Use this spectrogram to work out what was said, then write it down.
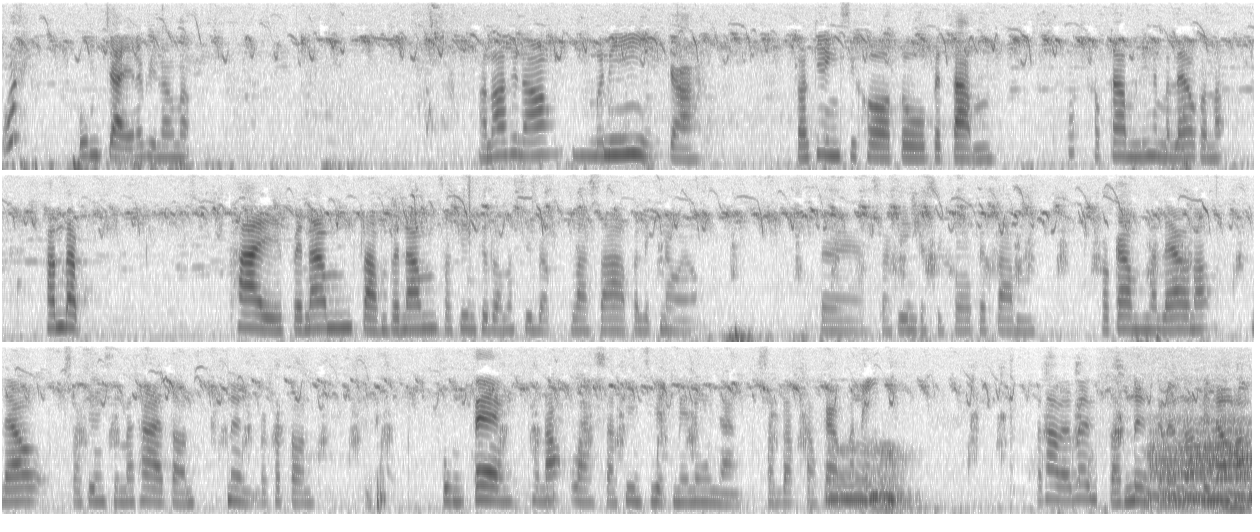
โอ๊ยภูมิใจนะพี่น้องเนาะเอาเนาะพี่น้องมื้อนี้กะสาวกิ่งสิคอโตไปตำข้าวกล้ำนี่ให้มันแล้วกันเนาะทำแบบไทยไปน้ำตำไปน้ำสกิ่งคือเรามาสิแบบลาซาไปเล็กน้อยเนาะ แต่สาวกิ่งกับสิคอไปตำข้าวกล้ำมาแล้วเนาะแล้วสาวกิ่งสิมาท่ายตอนหนึ่งแล้วก็ตอนปรุงแต่งเนาะว่าสักกินสิเฮ็ดเมนูหยังสำหรับข้าวกล้ำอันนี้ก็ทำไปเบิ่งตอนหนึ่งกันแล้วเนาะพี่น้องเนาะ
